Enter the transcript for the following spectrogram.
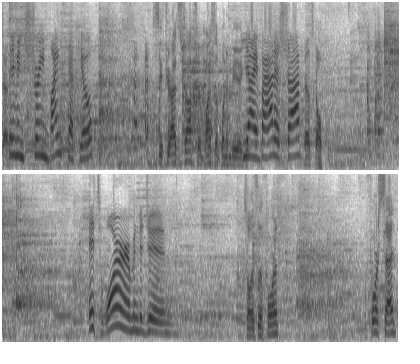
Yes. Cinnamon strain bicep, yo. See, if you had straps, your bicep wouldn't be. Yeah, if I had a strap, Okay, let's go. it's warm in the gym. So this is the fourth, fourth set,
